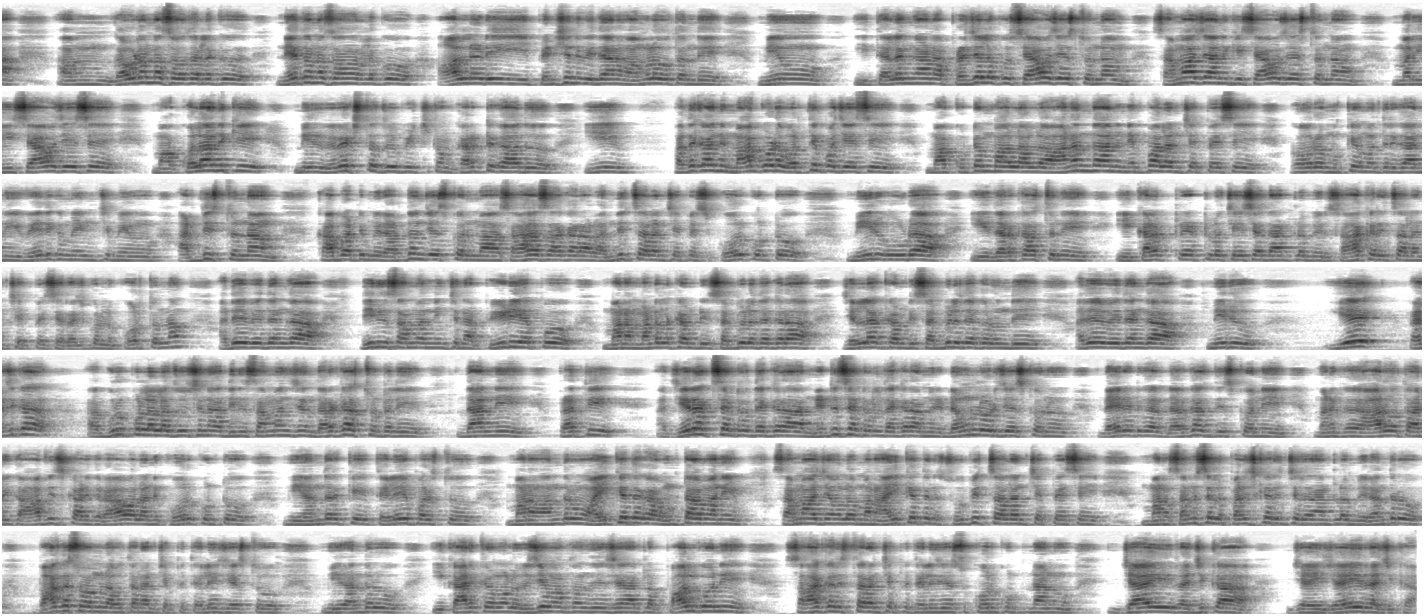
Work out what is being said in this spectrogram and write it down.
గౌడన్న సోదరులకు నేతన్న సోదరులకు ఆల్రెడీ ఈ పెన్షన్ విధానం అమలవుతుంది. మేము ఈ తెలంగాణ ప్రజలకు సేవ చేస్తున్నాం సమాజానికి సేవ చేస్తున్నాం. మరి ఈ సేవ చేసే మా కులానికి మీరు వివక్షత చూపించడం కరెక్ట్ కాదు. ఈ పథకాన్ని మాకు కూడా వర్తింపజేసి మా కుటుంబాలలో ఆనందాన్ని నింపాలని చెప్పేసి గౌరవ ముఖ్యమంత్రి గారిని వేదిక నుంచి మేము అర్థిస్తున్నాం. కాబట్టి మీరు అర్థం చేసుకొని మా సహాయ సహకారాలు అందించాలని చెప్పేసి కోరుకుంటూ మీరు కూడా ఈ దరఖాస్తుని ఈ కలెక్టరేట్లో చేసే దాంట్లో మీరు సహకరించాలని చెప్పేసి రజకులను కోరుతున్నాం. అదేవిధంగా దీనికి సంబంధించిన పీడిఎఫ్ మన మండల కమిటీ సభ్యుల దగ్గర జిల్లా కమిటీ సభ్యుల దగ్గర ఉంది. అదేవిధంగా మీరు ఏ రజక గ్రూపులలో చూసినా దీనికి సంబంధించిన దరఖాస్తు ఉంటుంది. దాన్ని ప్రతి జిరాక్స్ సెంటర్ దగ్గర నెట్ సెంటర్ల దగ్గర మీరు డౌన్లోడ్ చేసుకొని డైరెక్ట్గా దరఖాస్తు తీసుకొని మనకు ఆరో తారీఖు ఆఫీస్ కాడికి రావాలని కోరుకుంటూ మీ అందరికీ తెలియపరుస్తూ మనం అందరం ఐక్యతగా ఉంటామని సమాజంలో మన ఐక్యతను చూపించాలని చెప్పేసి మన సమస్యలు పరిష్కరించిన దాంట్లో మీరందరూ భాగస్వాములు అవుతారని చెప్పి తెలియజేస్తూ మీరందరూ ఈ కార్యక్రమంలో విజయవంతం చేసే దాంట్లో పాల్గొని సహకరిస్తారని చెప్పి తెలియజేస్తూ కోరుకుంటున్నాను. జై రజిక జై జై రజిక.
